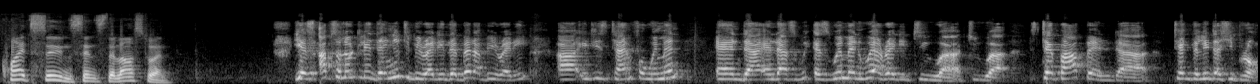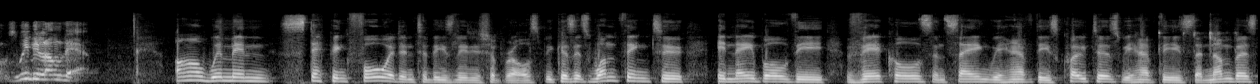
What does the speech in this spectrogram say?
quite soon since the last one. Yes, absolutely. They need to be ready. They better be ready. Uh, it is time for women, and and as we, as women, we are ready to to step up and take the leadership roles. We belong there are women stepping forward into these leadership roles? Because it's one thing to enable the vehicles and saying we have these quotas, we have these uh, numbers,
